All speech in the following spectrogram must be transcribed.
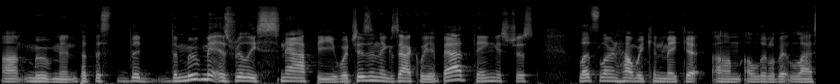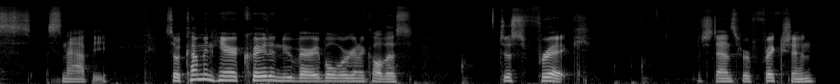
um, movement, but this, the, the movement is really snappy, which isn't exactly a bad thing. It's just let's learn how we can make it um, a little bit less snappy. So come in here, create a new variable. We're going to call this just frick, which stands for friction.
